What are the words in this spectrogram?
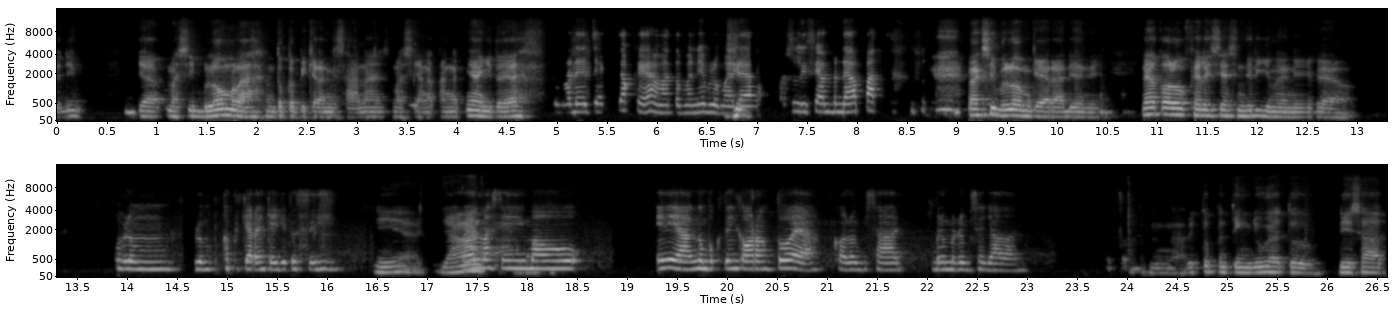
jadi ya masih belum lah untuk kepikiran ke sana, masih anget-angetnya gitu ya. Ada cekcok ya sama temennya, belum ada perselisihan pendapat. Masih belum kayak Radia nih. Nah kalau Felicia sendiri gimana nih, Fel? Aku belum belum kepikiran kayak gitu sih. Iya, Saya jangan. masih mau ini ya ngebuktiin ke orang tua ya kalau bisa benar-benar bisa jalan. Gitu. Benar, itu penting juga tuh di saat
